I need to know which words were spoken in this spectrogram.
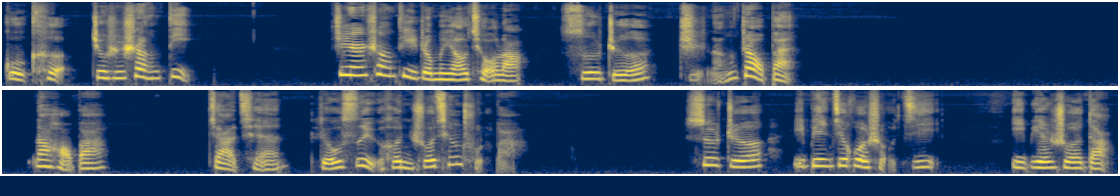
顾客就是上帝。”既然上帝这么要求了，苏哲只能照办。那好吧。价钱，刘思雨和你说清楚了吧？苏哲一边接过手机，一边说道：“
